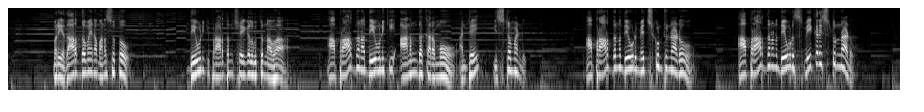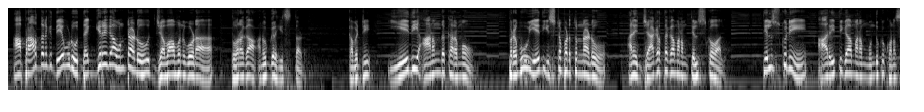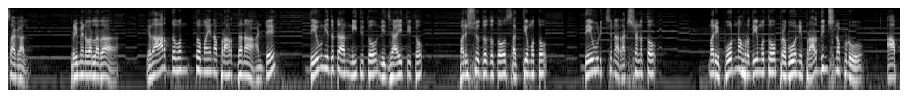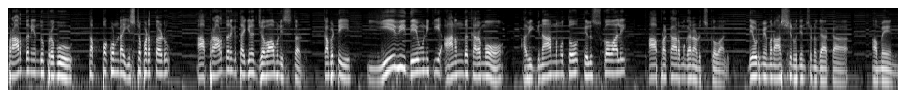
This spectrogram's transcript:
మరి యథార్థమైన మనస్సుతో దేవునికి ప్రార్థన చేయగలుగుతున్నావా? ఆ ప్రార్థన దేవునికి ఆనందకరము అంటే ఇష్టమండి. ఆ ప్రార్థన దేవుడు మెచ్చుకుంటున్నాడు. ఆ ప్రార్థనను దేవుడు స్వీకరిస్తున్నాడు. ఆ ప్రార్థనకి దేవుడు దగ్గరగా ఉంటాడు జవాబును కూడా త్వరగా అనుగ్రహిస్తాడు. కాబట్టి ఏది ఆనందకరమో ప్రభువు ఏది ఇష్టపడుతున్నాడో అని జాగ్రత్తగా మనం తెలుసుకోవాలి. తెలుసుకుని ఆ రీతిగా మనం ముందుకు కొనసాగాలి. ప్రేమైన వల్లరా యథార్థవంతమైన ప్రార్థన అంటే దేవుని ఎదుట నీతితో నిజాయితీతో పరిశుద్ధతతో సత్యముతో దేవుడిచ్చిన రక్షణతో మరి పూర్ణ హృదయముతో ప్రభువుని ప్రార్థించినప్పుడు ఆ ప్రార్థన ఎందు ప్రభు తప్పకుండా ఇష్టపడతాడు ఆ ప్రార్థనకి తగిన జవాబునిస్తాడు. కాబట్టి ఏవి దేవునికి ఆనందకరమో అవి జ్ఞానముతో తెలుసుకోవాలి ఆ ప్రకారముగా నడుచుకోవాలి. దేవుడు మిమ్మల్ని ఆశీర్వదించునుగాక. అమేన్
